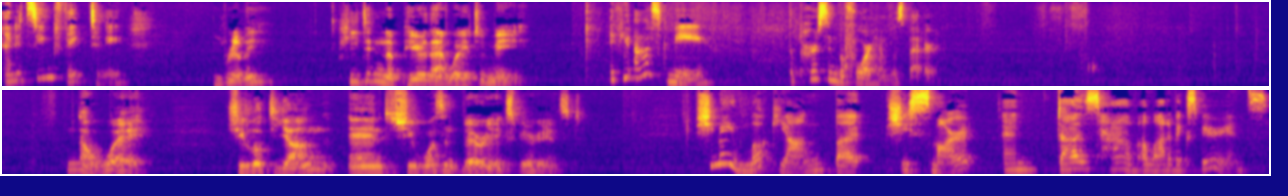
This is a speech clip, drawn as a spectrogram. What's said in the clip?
And it seemed fake to me. Really? He didn't appear that way to me. If you ask me, the person before him was better. No way. She looked young and she wasn't very experienced. She may look young, but she's smart and does have a lot of experience.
